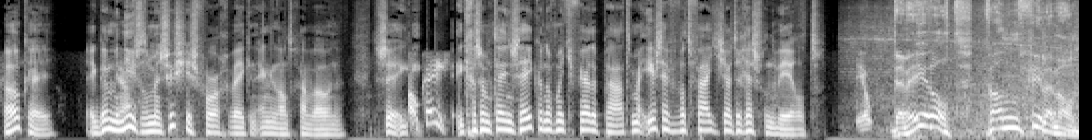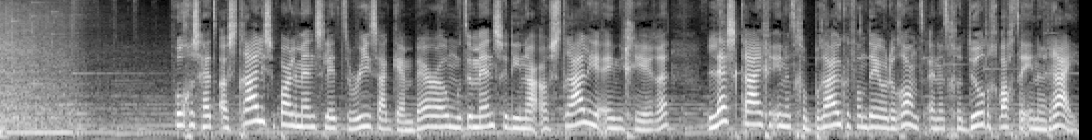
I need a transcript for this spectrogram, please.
Oké. Ik ben benieuwd, want mijn zusje is vorige week in Engeland gaan wonen. Dus eh, ik, ik, ik ga zo meteen zeker nog met je verder praten. Maar eerst even wat feitjes uit de rest van de wereld. De wereld van Filemon. Volgens het Australische parlementslid Theresa Gambaro moeten mensen die naar Australië emigreren les krijgen in het gebruiken van deodorant en het geduldig wachten in een rij.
